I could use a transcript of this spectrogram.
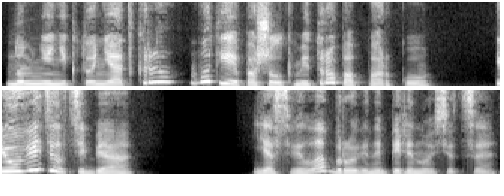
Но мне никто не открыл, вот я и пошел к метро по парку. И увидел тебя. Я свела брови на переносице.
